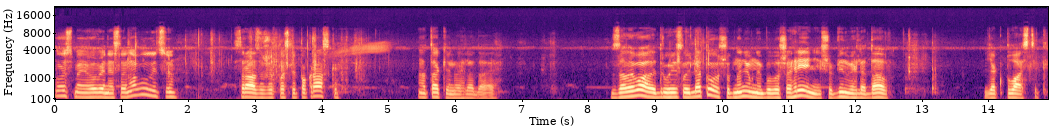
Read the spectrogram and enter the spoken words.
Ось ми його винесли на вулицю. Сразу же після покраски. А так він виглядає. Заливали другий слой для того, щоб на ньому не було шагрені, щоб він виглядав як пластик.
